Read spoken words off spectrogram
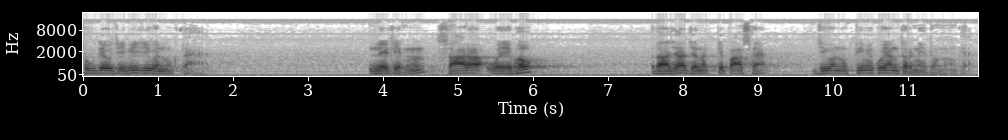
सुखदेव जी भी जीवन मुक्त है। लेकिन सारा वैभव राजा जनक के पास है, जीवन मुक्ति में कोई अंतर नहीं दोनों के।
